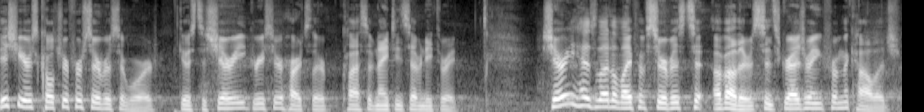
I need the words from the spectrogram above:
This year's Culture for Service Award goes to Sherry Greaser Hartzler, class of 1973. Sherry has led a life of service to, of others since graduating from the college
